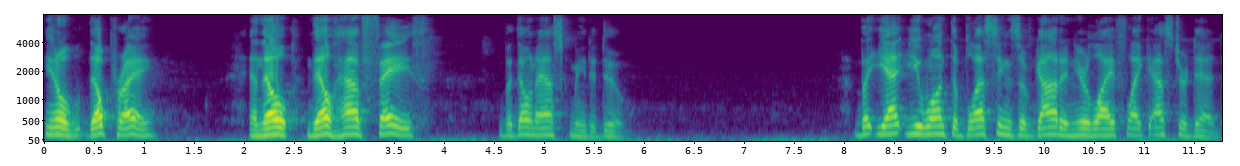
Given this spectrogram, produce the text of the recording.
you know they'll pray and they'll they'll have faith but don't ask me to do but yet you want the blessings of God in your life like Esther did.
